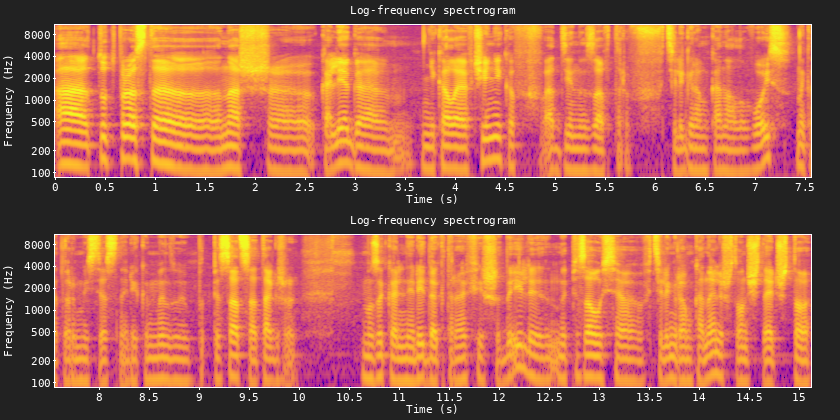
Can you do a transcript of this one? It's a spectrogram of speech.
А тут просто наш э, коллега Николай Овчинников, один из авторов телеграм-канала Voice, на который мы, естественно, рекомендуем подписаться, а также музыкальный редактор Афиша Дейли, написал у себя в телеграм-канале, что он считает, что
